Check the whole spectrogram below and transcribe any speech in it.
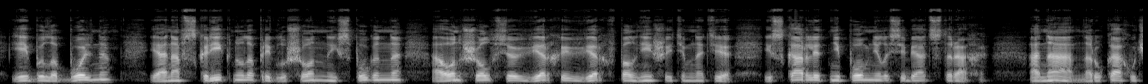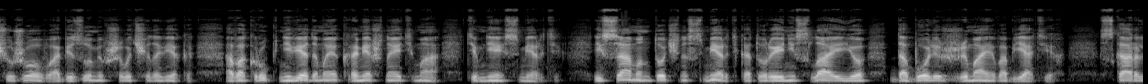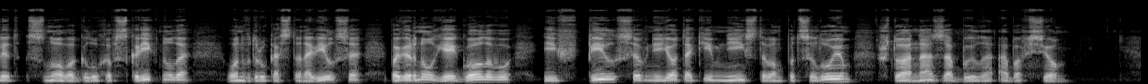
Ей было больно, и она вскрикнула, приглушенно, испуганно, а он шел все вверх и вверх в полнейшей темноте, и Скарлетт не помнила себя от страха. Она на руках у чужого, обезумевшего человека, а вокруг неведомая кромешная тьма, темнее смерти. И сам он точно смерть, которая несла ее, до боли сжимая в объятиях. Скарлетт снова глухо вскрикнула, он вдруг остановился, повернул ей голову и впился в нее таким неистовым поцелуем, что она забыла обо всем.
